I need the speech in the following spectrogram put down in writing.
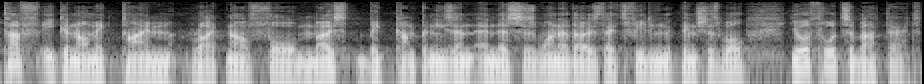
tough economic time right now for most big companies, and and this is one of those that's feeling the pinch as well. Your thoughts about that?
